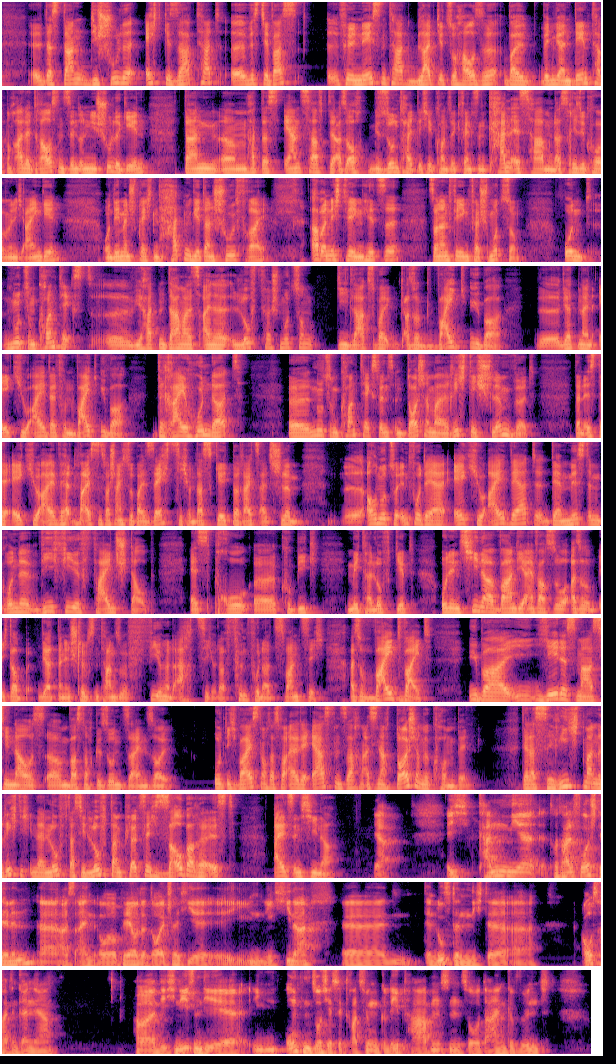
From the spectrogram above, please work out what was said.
dass dann die Schule echt gesagt hat, äh, wisst ihr was, für den nächsten Tag bleibt ihr zu Hause, weil wenn wir an dem Tag noch alle draußen sind und in die Schule gehen, dann ähm, hat das ernsthafte, also auch gesundheitliche Konsequenzen, kann es haben. Und das Risiko wollen wir nicht eingehen. Und dementsprechend hatten wir dann schulfrei, aber nicht wegen Hitze, sondern wegen Verschmutzung. Und nur zum Kontext, äh, wir hatten damals eine Luftverschmutzung, die lag so bei, also weit über, äh, wir hatten einen AQI-Wert von weit über 300 äh, nur zum Kontext, wenn es in Deutschland mal richtig schlimm wird, dann ist der AQI-Wert meistens wahrscheinlich so bei 60 und das gilt bereits als schlimm. Äh, auch nur zur Info, der AQI-Wert, der misst im Grunde, wie viel Feinstaub es pro äh, Kubikmeter Luft gibt. Und in China waren die einfach so, also ich glaube, wir hatten an den schlimmsten Tagen so 480 oder 520. Also weit, weit über jedes Maß hinaus, ähm, was noch gesund sein soll. Und ich weiß noch, das war eine der ersten Sachen, als ich nach Deutschland gekommen bin. Ja, das riecht man richtig in der Luft, dass die Luft dann plötzlich sauberer ist als in China. Ja, ich kann mir total vorstellen, äh, als ein Europäer oder Deutscher hier in, in China äh, den Luft nicht äh, aushalten kann, ja. Aber die Chinesen, die in unten solche Situationen gelebt haben, sind so daran gewöhnt.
